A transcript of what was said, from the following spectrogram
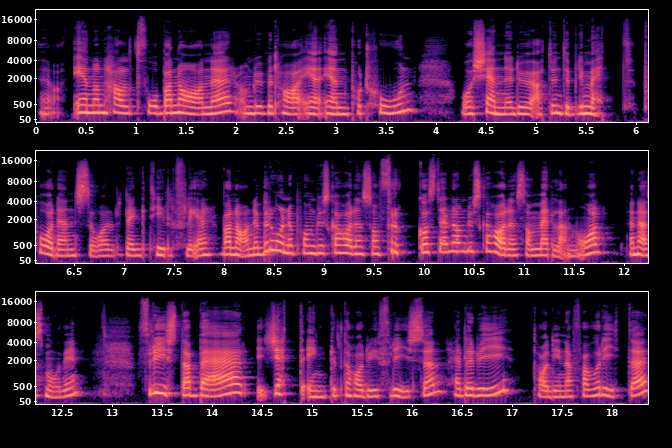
ja, en och en halv, två bananer om du vill ha en, en portion. Och känner du att du inte blir mätt på den så lägg till fler bananer beroende på om du ska ha den som frukost eller om du ska ha den som mellanmål, den här smoothien. Frysta bär, jätteenkelt, det har du i frysen, häller du i, ta dina favoriter.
